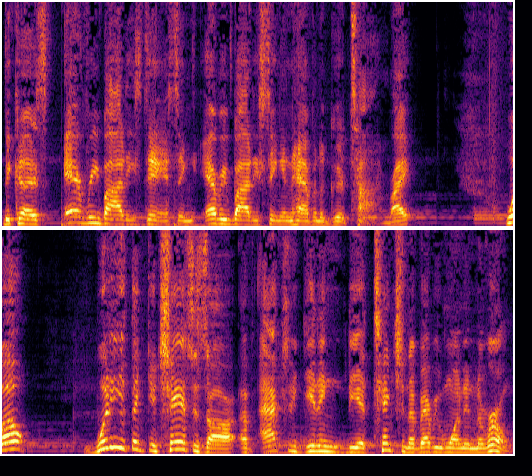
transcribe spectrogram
because everybody's dancing, everybody's singing, having a good time, right? Well, what do you think your chances are of actually getting the attention of everyone in the room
